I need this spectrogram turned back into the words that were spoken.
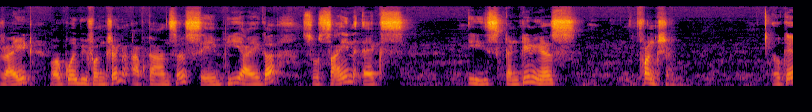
right और कोई भी फ़ंक्शन आपका आंसर सेम ही आएगा। So sine x is continuous function okay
